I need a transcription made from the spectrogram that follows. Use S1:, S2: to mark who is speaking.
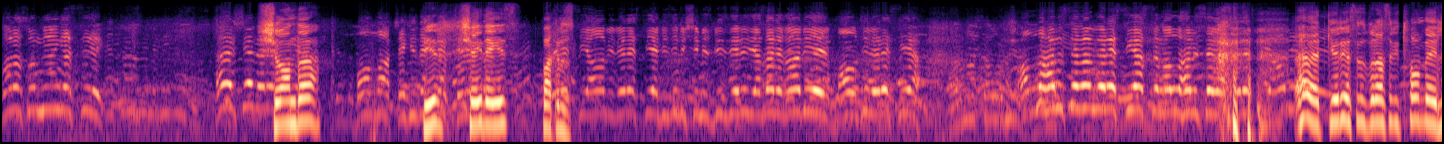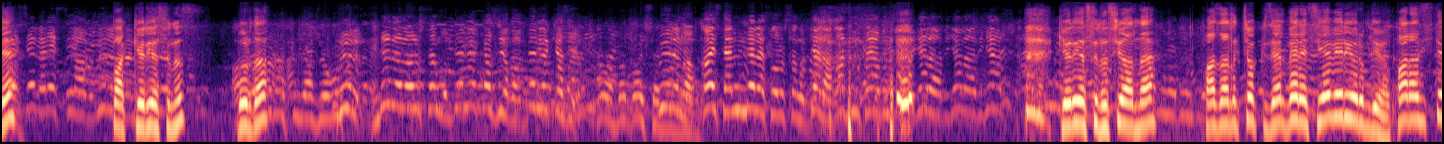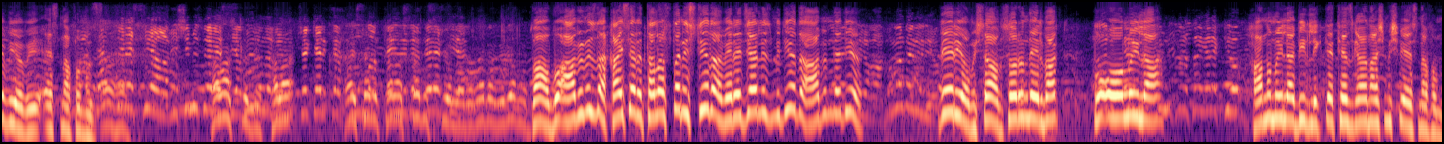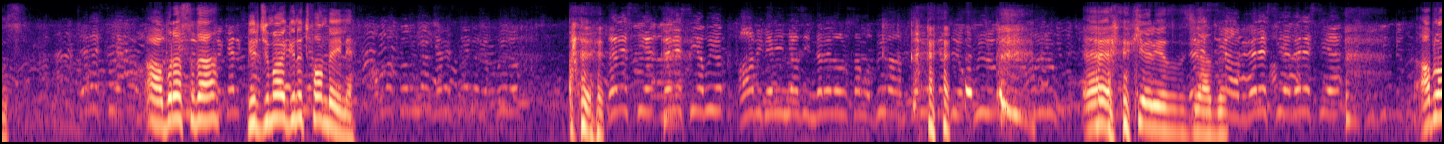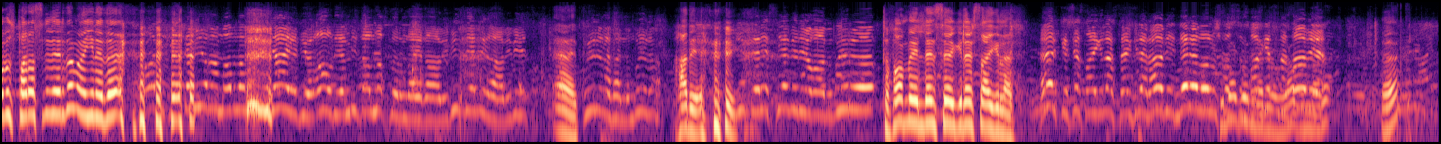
S1: Parası olmayan gelsin. Her şey veresiye.
S2: Şu anda
S1: Vallahi
S2: bir şeydeyiz. Bakınız
S1: Veresiye abi veresiye bizim işimiz. Biz verir yazarız abi. Malcı veresiye. Allah'ını seven veresiye yazsın. Allah'ını seven veresiye abi.
S2: evet görüyorsunuz burası bir Tufan Beyli.
S1: Her şey veresiye abi. Buyurun
S2: Bak
S1: efendim,
S2: görüyorsunuz. Burada
S1: Buyurun. Nereli olursan ol. Yok yazıyor abi. Ben yok yazıyor. Buyurun abi. Kayseri'nin neresi olursan ol. Gel abi. Adını soyadını söyle. Gel abi. Gel abi. Gel.
S2: görüyorsunuz şu anda. Pazarlık çok güzel. Veresiye veriyorum diyor. Para istemiyor bir esnafımız.
S1: Hep veresiye abi. İşimiz
S3: Talas
S1: veresiye.
S3: kızı,
S1: Buyurun
S3: tala-
S1: efendim. Çökelikler, tulumlar,
S3: Kayseri
S1: peynirler
S3: talastan
S1: veresiye.
S3: istiyorlar o kadar veriyor mu?
S2: Bak bu abimiz de Kayseri Talas'tan istiyor da vereceğiniz mi diyor da abim de diyor.
S1: Veriyor abi. Buna da veriyor.
S2: Veriyormuş tamam sorun değil bak. Bu oğluyla hanımıyla birlikte tezgahını açmış bir esnafımız. Aa, burası da bir cuma günü Tufan Beyli.
S1: Abla sorunlar veresiye veriyor. Buyurun. veresiye, veresiye buyur. Abi vereyim yazayım. Nereli olursan ol. Buyur abi. Veriyor yazıyor. Buyurun. Buyurun.
S2: Evet görüyorsunuz şu anda.
S1: abi. Veresiye, veresiye.
S2: Ablamız parasını verdi ama yine de
S1: Abi istemiyor ama ablamız rica ediyor. Al diyen biz de almak zorundayız abi. Biz verdik abi biz.
S2: evet
S1: Buyurun efendim buyurun.
S2: hadi.
S1: Biz veresiye veriyor abi buyurun.
S2: Tufan Beyli'den sevgiler saygılar.
S1: Herkese saygılar sevgiler abi. Nereli olursa olsun fark etmez abi.
S2: He?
